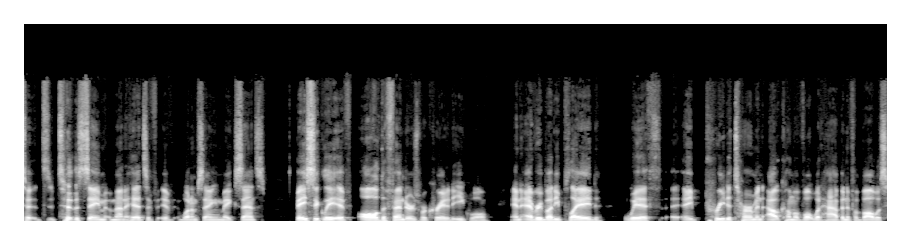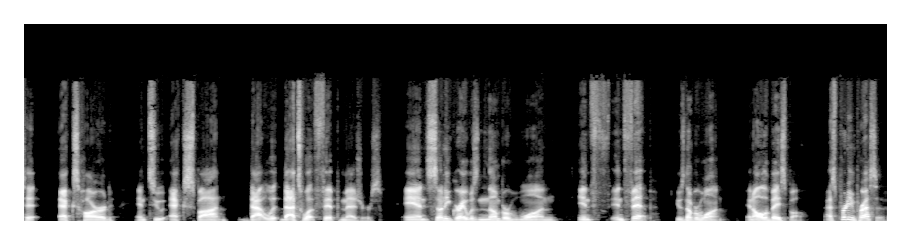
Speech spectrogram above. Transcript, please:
to, to, to the same amount of hits if if what I'm saying makes sense. Basically, if all defenders were created equal and everybody played with a predetermined outcome of what would happen if a ball was hit X hard into X spot, that was that's what FIP measures. And Sonny Gray was number one in in FIP. He was number one in all of baseball. That's pretty impressive.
